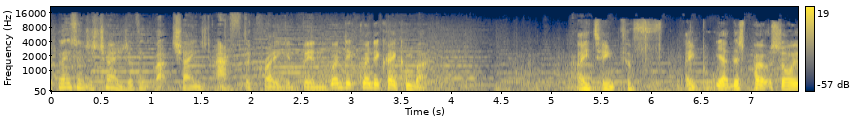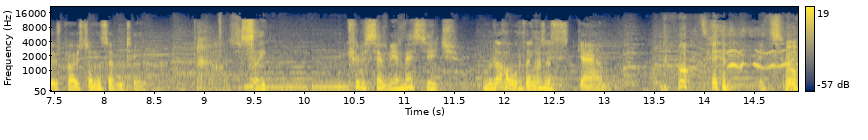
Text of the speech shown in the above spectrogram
I think it's only just changed. I think that changed after Craig had been. When did when did Craig come back? 18th of April. Yeah, this po- story was posted on the seventeenth. So you could have sent me a message. Well, the whole thing's a scam. it's all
